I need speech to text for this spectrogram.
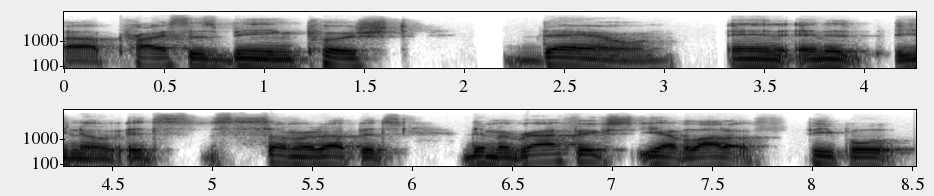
uh, prices being pushed down, and and it you know it's sum it up. It's demographics. You have a lot of people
